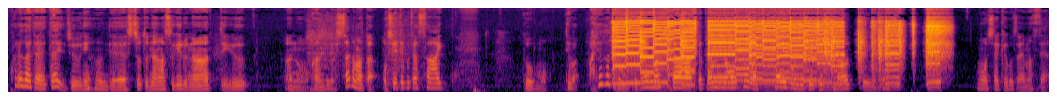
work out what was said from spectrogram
これがだいたい12分です。ちょっと長すぎるなっていう、あの、感じがしたらまた教えてください。どうも。では、ありがとうございましたって、こんな音が最後に出てしまうっていうね。申し訳ございません。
